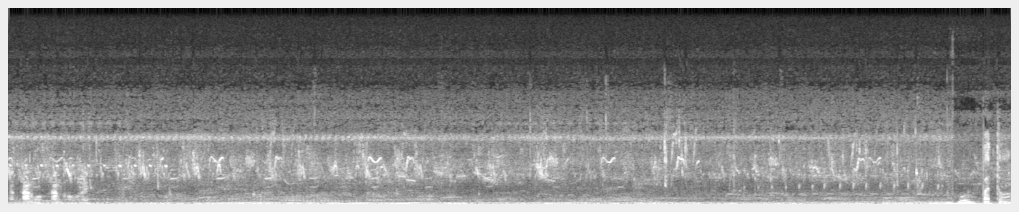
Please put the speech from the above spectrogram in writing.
จากข้างออกข้างเขาเลย อู้ปลาตอง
